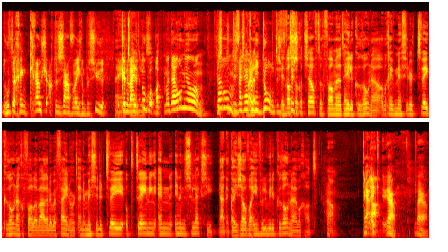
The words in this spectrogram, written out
hoeft er geen kruisje achter te staan vanwege een blessure. dan Nee, kunnen wij dat ook wel. Wat, Maar daarom, Johan. dus, Daarom. dus wij zijn Maar toch dat- niet dom? Dus, Dit was dus- toch hetzelfde geval met het hele corona. Op een gegeven moment misten er twee coronagevallen waren er bij Feyenoord. En er misten er twee op de training en in de selectie. Ja, dan kan je zelf wel invullen wie de corona hebben gehad. ja. ja, ja. Ik, ja, nou ja.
